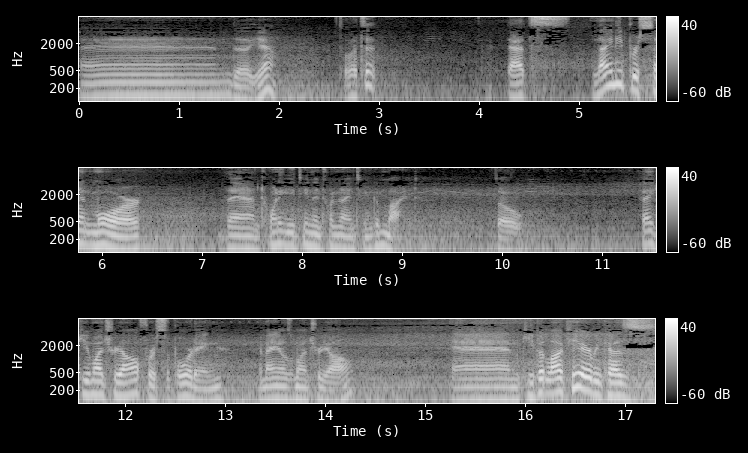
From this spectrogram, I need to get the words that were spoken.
And uh, yeah, so that's it. That's 90% more than 2018 and 2019 combined. So thank you, Montreal, for supporting Emmanuel's Montreal. And keep it locked here because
